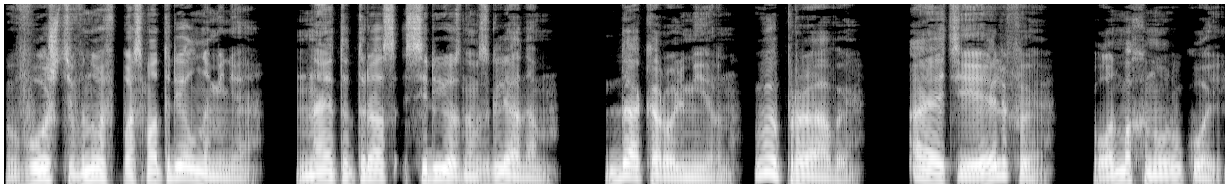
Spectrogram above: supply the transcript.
Вождь вновь посмотрел на меня, на этот раз серьезным взглядом. «Да, король Мирн, вы правы. А эти эльфы...» Он махнул рукой.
